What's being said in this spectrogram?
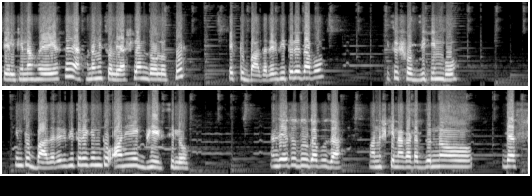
তেল কেনা হয়ে গেছে, এখন আমি চলে আসলাম দৌলতপুর। একটু বাজারের ভিতরে যাব, কিছু সবজি কিনবো। কিন্তু বাজারের ভিতরে কিন্তু অনেক ভিড় ছিল। যেহেতু দুর্গাপূজা, মানুষ কেনাকাটার জন্য ব্যস্ত।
